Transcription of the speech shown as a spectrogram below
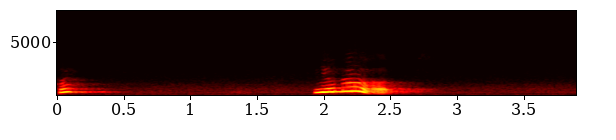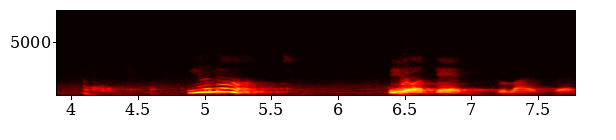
Huh? You're not. You're not. You are dead to life then.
